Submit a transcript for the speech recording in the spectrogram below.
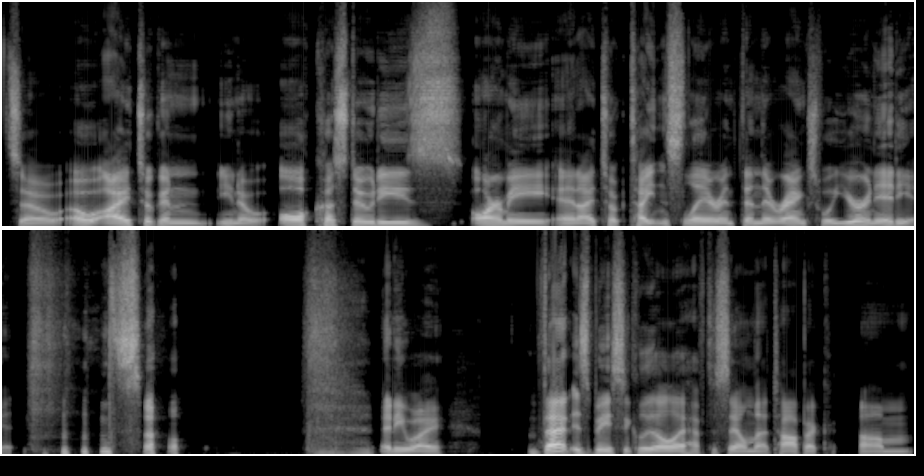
So, oh, I took an, you know, all custodes army and I took Titan Slayer and thin their ranks. Well, you're an idiot. so, anyway, that is basically all I have to say on that topic. Um,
